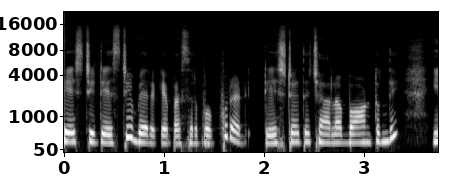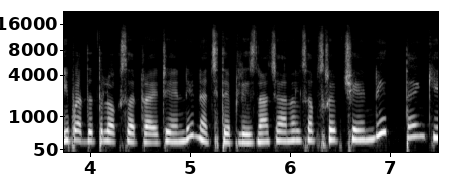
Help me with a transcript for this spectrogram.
టేస్టీ టేస్టీ బీరకాయ పెసరపప్పు రెడీ. టేస్ట్ అయితే చాలా బాగుంటుంది. ఈ పద్ధతిలో ఒకసారి ట్రై చేయండి. నచ్చితే ప్లీజ్ నా ఛానల్ సబ్స్క్రైబ్ చేయండి. Thank you.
